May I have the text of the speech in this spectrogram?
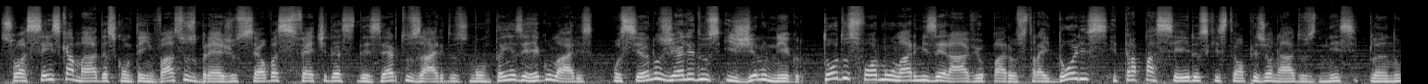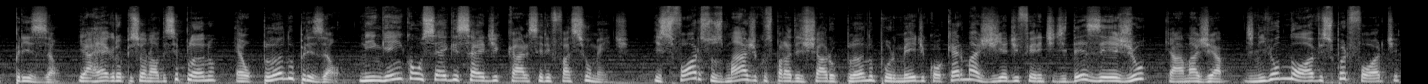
Suas seis camadas contêm vastos brejos, selvas fétidas, desertos áridos, montanhas irregulares, oceanos gélidos e gelo negro. Todos formam um lar miserável para os traidores e trapaceiros que estão aprisionados nesse plano prisão. E a regra opcional desse plano é o plano prisão. Ninguém consegue sair de cárcere facilmente. Esforços mágicos para deixar o plano por meio de qualquer magia diferente de desejo, que é uma magia de nível 9 super forte,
